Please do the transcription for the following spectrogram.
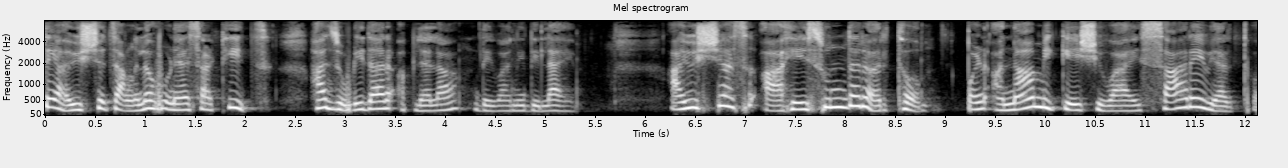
ते आयुष्य चांगलं होण्यासाठीच हा जोडीदार आपल्याला देवाने दिलाय. आयुष्यास आहे सुंदर अर्थ पण अनामिकेशिवाय सारे व्यर्थ.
